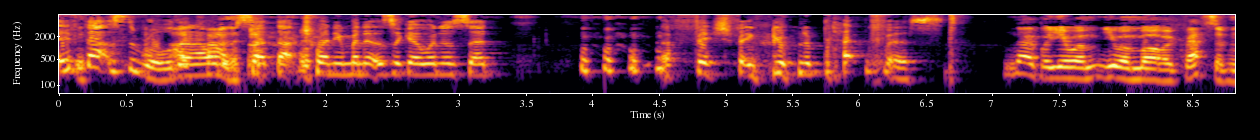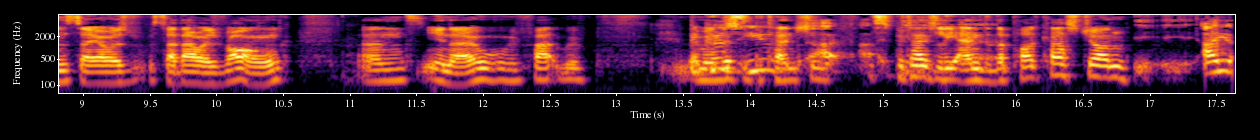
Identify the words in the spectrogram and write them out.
If that's the rule, then I, I would have said that twenty minutes ago when I said a fish finger and a breakfast. No, but you were you were more aggressive and say I was said I was wrong, and you know we've had we've. I mean, this you- is potential. I- this is potentially end of the podcast, John. I,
